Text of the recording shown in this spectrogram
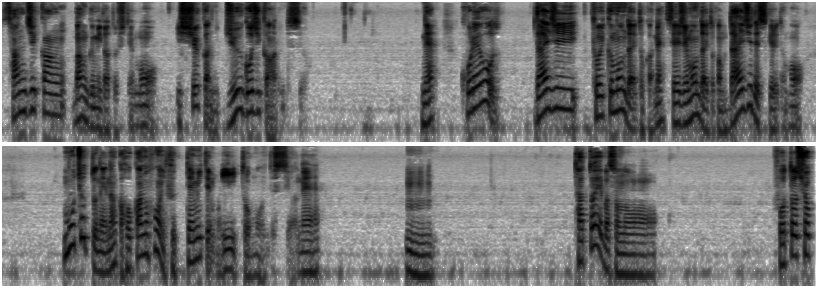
3時間番組だとしても、1週間に15時間あるんですよ。ね。これを大事、教育問題とかね、政治問題とかも大事ですけれども、もうちょっとね、なんか他の方に振ってみてもいいと思うんですよね。うん。例えばその、フォトショッ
